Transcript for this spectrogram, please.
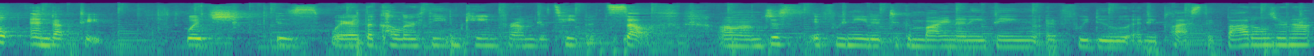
Oh, and duct tape, which is where the color theme came from, the tape itself. Um, just if we needed to combine anything, if we do any plastic bottles or not,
